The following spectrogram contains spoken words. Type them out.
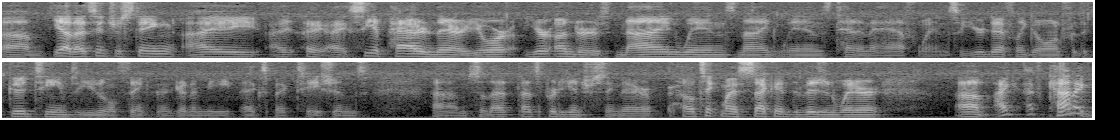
um, yeah, that's interesting. I, I I see a pattern there. Your your unders nine wins, nine wins, ten and a half wins. So you're definitely going for the good teams that you don't think are going to meet expectations. Um, so that that's pretty interesting there. I'll take my second division winner. Um, I, I've kind of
